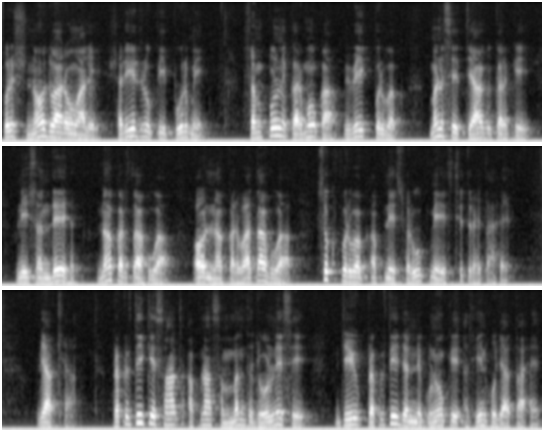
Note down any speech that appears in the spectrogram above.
पुरुष नौ द्वारों वाले शरीर रूपी पूर्व में संपूर्ण कर्मों का विवेकपूर्वक मन से त्याग करके निसंदेह न करता हुआ और न करवाता हुआ सुखपूर्वक अपने स्वरूप में स्थित रहता है। व्याख्या। प्रकृति के साथ अपना संबंध जोड़ने से जीव प्रकृतिजन्य गुणों के अधीन हो जाता है।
